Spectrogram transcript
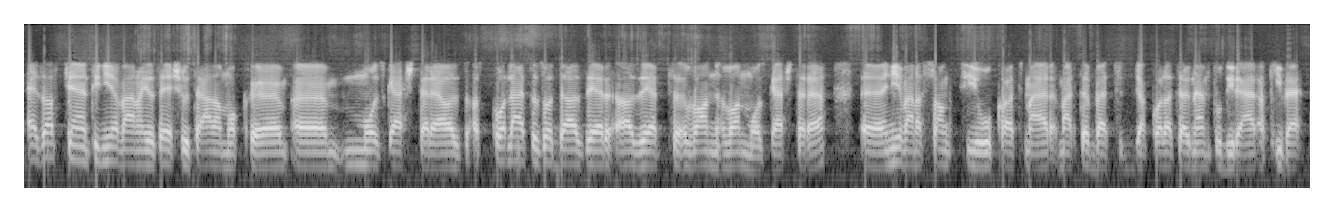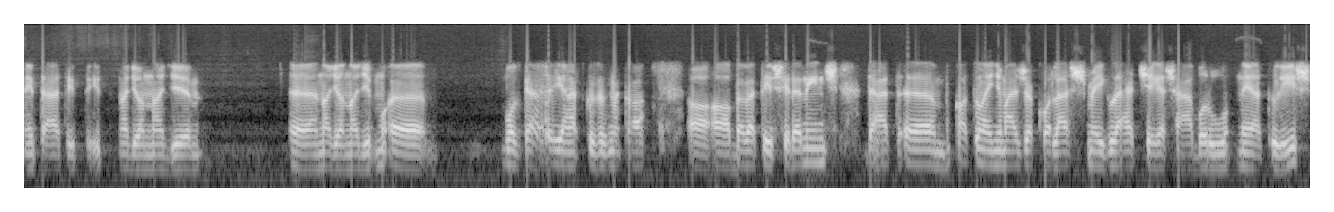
Ez azt jelenti nyilván, hogy az Egyesült Államok mozgástere az, az korlátozott, de azért, azért van, van mozgástere. Nyilván a szankciókat már, már többet gyakorlatilag nem tud irára kivetni, tehát itt, itt nagyon nagy nagyon nagy mozgása ilyen eszközöknek a, a, a bevetésére nincs, de hát katonai nyomásgyakorlás még lehetséges háború nélkül is.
